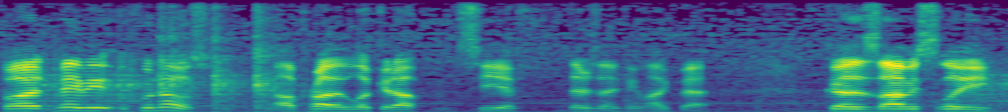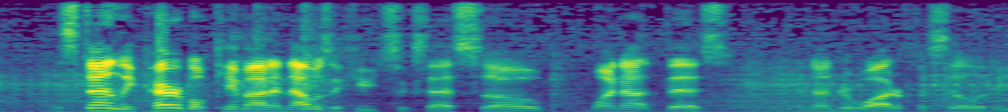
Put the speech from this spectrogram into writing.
But maybe, who knows? I'll probably look it up and see if there's anything like that. Because obviously, the Stanley Parable came out and that was a huge success, so why not this? An underwater facility.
